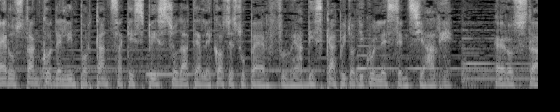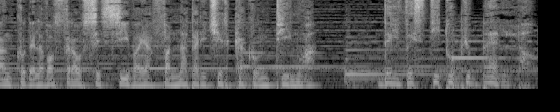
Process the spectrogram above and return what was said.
Ero stanco dell'importanza che spesso date alle cose superflue a discapito di quelle essenziali. Ero stanco della vostra ossessiva e affannata ricerca continua del vestito più bello,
